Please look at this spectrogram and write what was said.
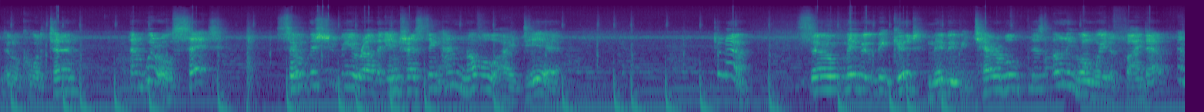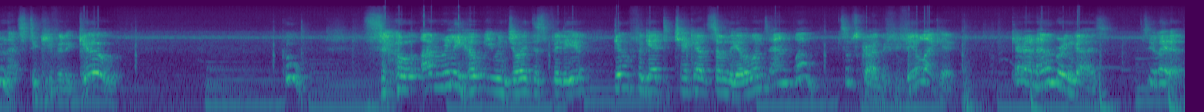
little quarter turn, and we're all set. So this should be a rather interesting and novel idea. Don't know. So maybe it would be good, maybe it would be terrible. There's only one way to find out, and that's to give it a go. Cool. So I really hope you enjoyed this video. Don't forget to check out some of the other ones, and well, subscribe if you feel like it. Carry on homebrewing, guys. See you later.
